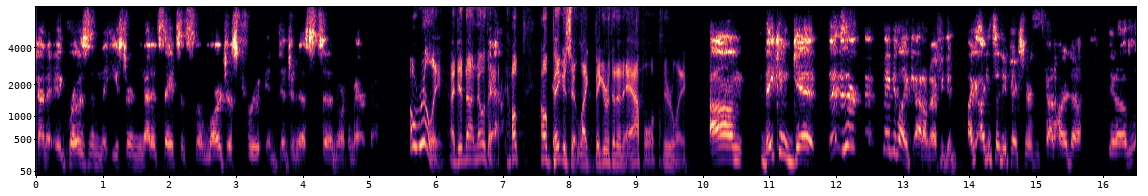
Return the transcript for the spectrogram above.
kind of it grows in the eastern United States. It's the largest fruit indigenous to North America. Oh, really? I did not know that. How how big is it? Like bigger than an apple? Clearly. Um, they can get they're maybe like I don't know if you could. I, I can send you pictures. It's kind of hard to. You know,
